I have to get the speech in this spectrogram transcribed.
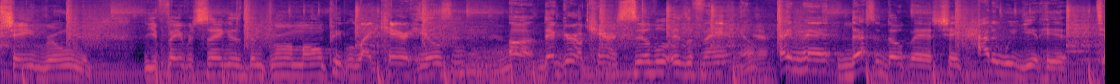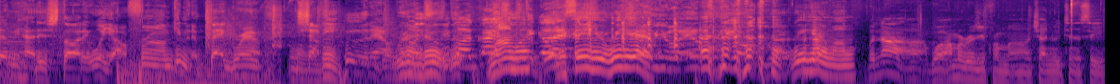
shade room, and your favorite singers done threw them on. People like Keri Hilson. Uh, that girl Karen Civil is a fan. Hey man, that's a dope ass chick. How did we get here? Tell me how this started. Where y'all from? Give me the background. Shout the hood out. We bro. gonna do is- it. you going crazy. Mama, You let's see you. We here. Show you an LP on, bro. We here, mama. But nah, uh, well, I'm originally from uh, Chattanooga, Tennessee.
